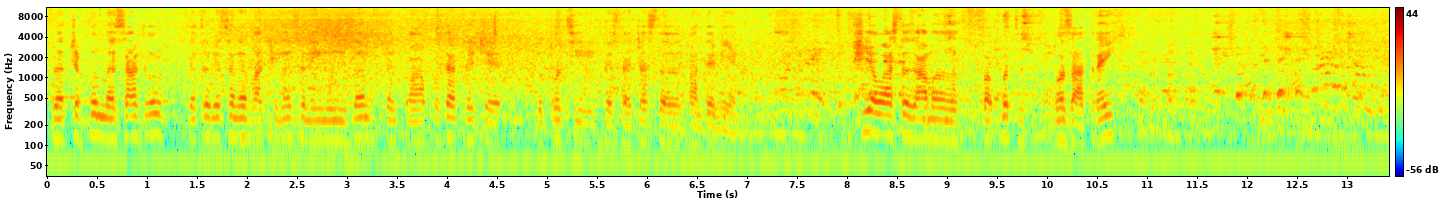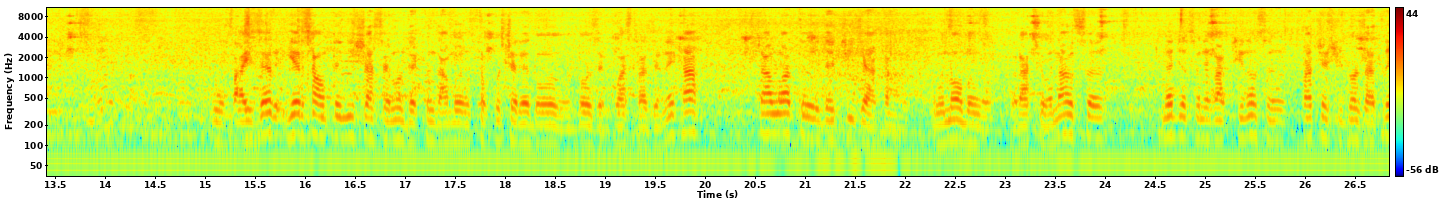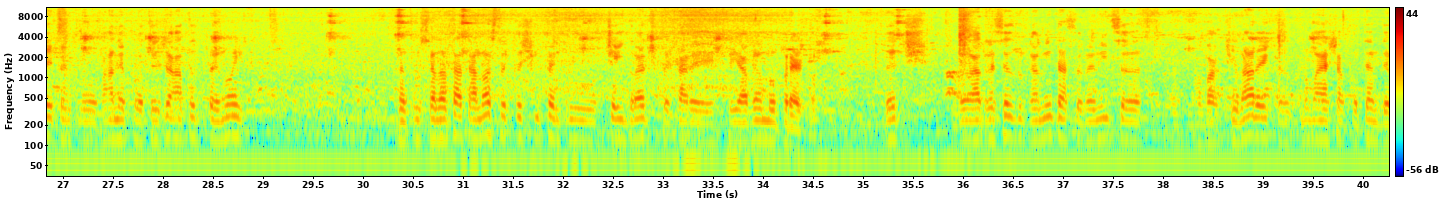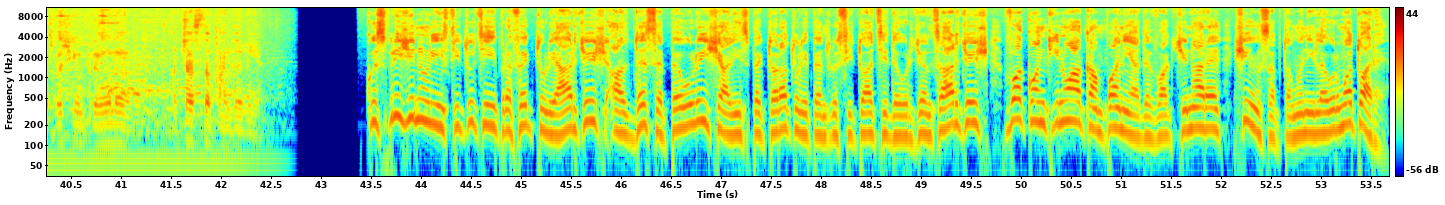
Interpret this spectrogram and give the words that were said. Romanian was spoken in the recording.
percepând mesajul că trebuie să ne vaccinăm, să ne imunizăm pentru a putea trece cu toții peste această pandemie. Și eu astăzi am făcut doza 3 cu Pfizer. Ieri s-au împlinit 6 luni de când am făcut cele două doze cu AstraZeneca și am luat decizia ca un om rațional să mergem să ne vaccinăm, să facem și doza 3 pentru a ne proteja atât pe noi, pentru sănătatea noastră, cât și pentru cei dragi pe care îi avem în prejur. Deci, vă adresez rugămintea să veniți la vaccinare, că numai așa putem depăși împreună această pandemie. Cu sprijinul instituției prefectului Argeș, al DSP-ului și al Inspectoratului pentru Situații de Urgență Argeș, va continua campania de vaccinare și în săptămânile următoare.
